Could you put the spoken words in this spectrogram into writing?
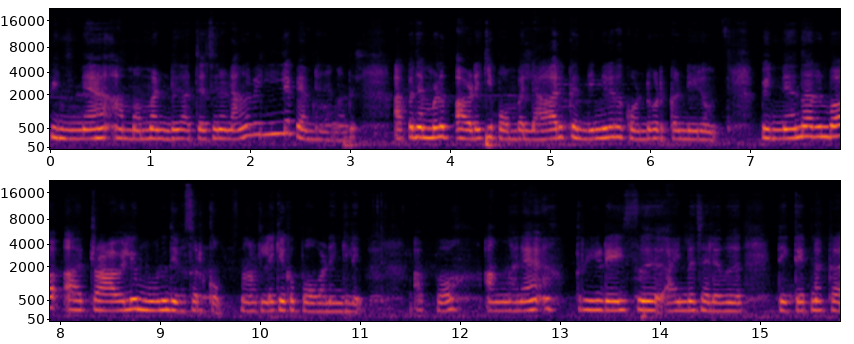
പിന്നെ അമ്മമ്മ ഉണ്ട് അച്ഛനുണ്ട് അങ്ങനെ വലിയ ഫാമിലി ഞങ്ങൾക്ക് അപ്പം നമ്മൾ അവിടേക്ക് പോകുമ്പോൾ എല്ലാവർക്കും എന്തെങ്കിലുമൊക്കെ കൊണ്ടു കൊടുക്കേണ്ടി വരും. പിന്നെ എന്ന് പറയുമ്പോൾ ട്രാവൽ മൂന്ന് ദിവസം എടുക്കും നാട്ടിലേക്കൊക്കെ പോകണമെങ്കിൽ അപ്പോൾ അങ്ങനെ ത്രീ ഡേയ്സ് അതിന്റെ ചിലവ് ടിക്കറ്റിനൊക്കെ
